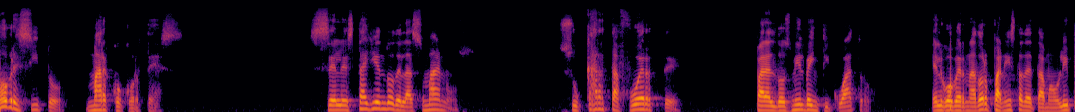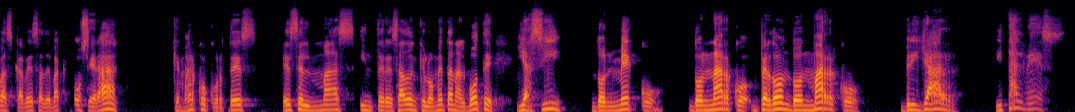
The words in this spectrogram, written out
pobrecito Marco Cortés, se le está yendo de las manos su carta fuerte para el 2024. El gobernador panista de Tamaulipas, cabeza de vaca, o será que Marco Cortés es el más interesado en que lo metan al bote y así don Meco, don Narco, perdón, don Marco, brillar y tal vez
